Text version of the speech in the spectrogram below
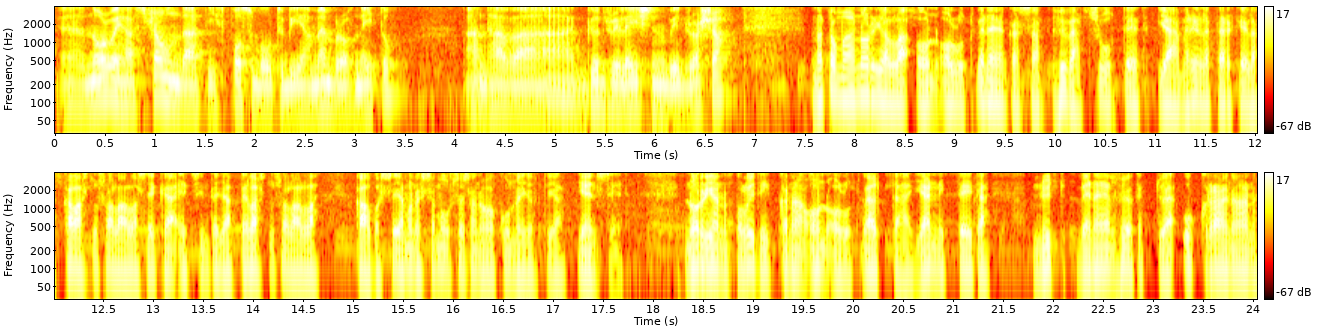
uh, Norway has shown that it's possible to be a member of NATO and have a good relation with Russia. Natomaa Norjalla on ollut Venäjän kanssa hyvät suhteet jäämerellä tärkeillä kalastusalalla sekä etsintä- ja pelastusalalla, kaupassa ja monessa muussa sanoo kunnanjohtaja Jensen. Norjan politiikkana on ollut välttää jännitteitä. Nyt Venäjän hyökättyä Ukrainaan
